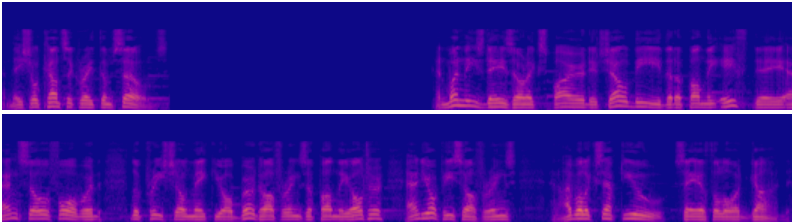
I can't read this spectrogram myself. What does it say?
and they shall consecrate themselves. And when these days are expired, it shall be that upon the eighth day and so forward the priest shall make your burnt offerings upon the altar, and your peace offerings, and I will accept you, saith the Lord God.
